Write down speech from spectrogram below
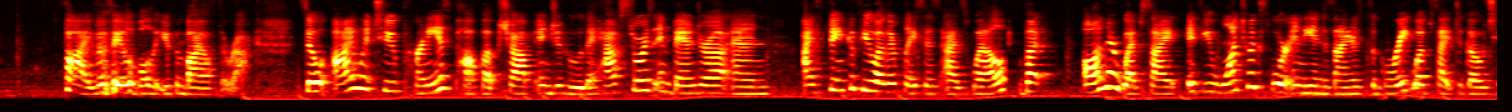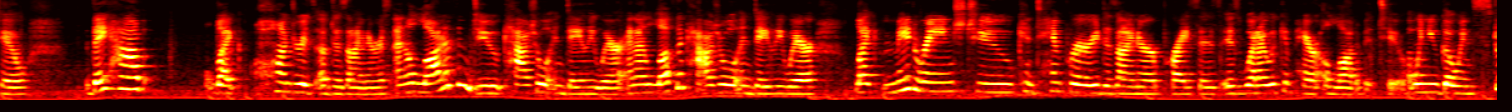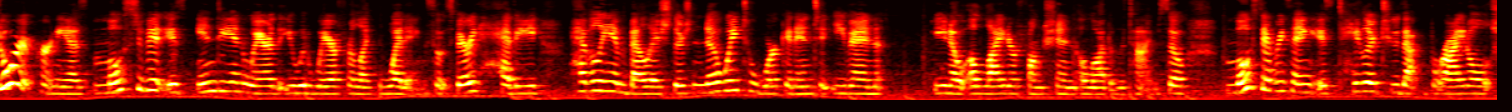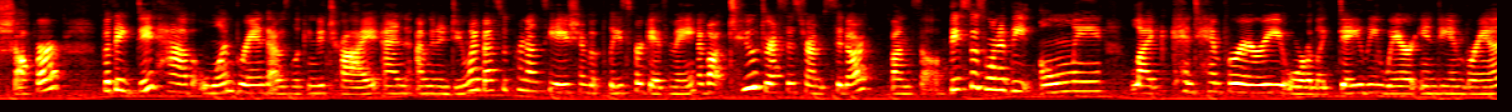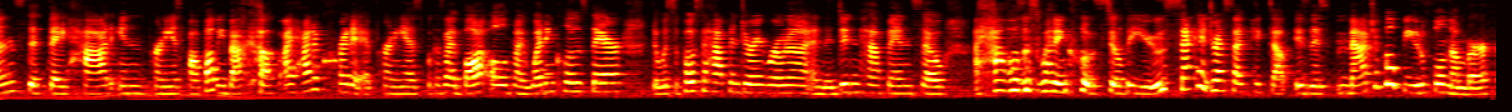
five available that you can buy off the rack. So I went to Pernia's pop-up shop in Juhu. They have stores in Bandra and I think a few other places as well. But on their website, if you want to explore Indian designers, it's a great website to go to. They have like hundreds of designers and a lot of them do casual and daily wear and I love the casual and daily wear like mid-range to contemporary designer prices is what I would compare a lot of it to. When you go in store at Pernia's, most of it is Indian wear that you would wear for like weddings. So it's very heavy, heavily embellished. There's no way to work it into even you know, a lighter function a lot of the time. So most everything is tailored to that bridal shopper, but they did have one brand I was looking to try and I'm gonna do my best with pronunciation, but please forgive me. I bought two dresses from Siddharth Bansal. This was one of the only like contemporary or like daily wear Indian brands that they had in Pernia's pop-up. Me back up. I had a credit at Pernia's because I bought all of my wedding clothes there that was supposed to happen during Rona and then didn't happen. So I have all this wedding clothes still to use. Second dress I picked up is this magical beautiful number.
